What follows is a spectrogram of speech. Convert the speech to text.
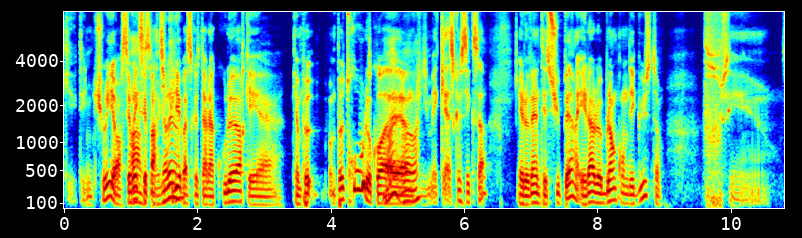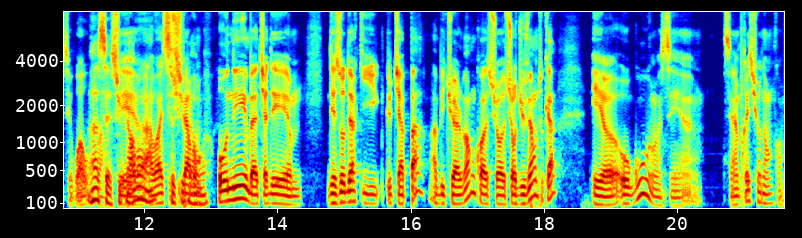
qui était une tuerie. Alors c'est vrai Ah, que c'est particulier hein. parce que tu as la couleur qui est, euh, qui est un peu un peu trouble quoi. Ouais, Et, ouais, ouais. Tu dis mais qu'est-ce que c'est que ça? Et le vin était super. Et là le blanc qu'on déguste, c'est c'est waouh. Ah, quoi. c'est super euh, bon, Ah hein. ouais, c'est super, super bon. bon. Au nez, bah, tu as des euh, des odeurs qui que tu as pas habituellement quoi sur sur du vin en tout cas. Et euh, au goût, c'est euh, c'est impressionnant quoi.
